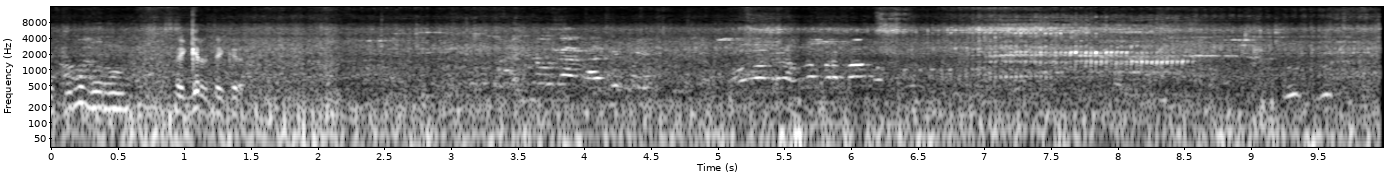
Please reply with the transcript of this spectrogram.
పట్టుకుని దూరం దగ్గర దగ్గర. బండి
